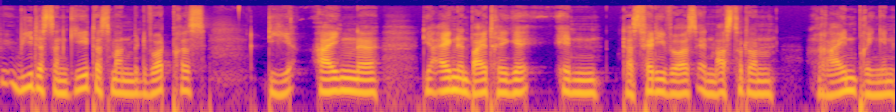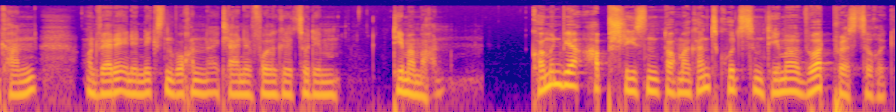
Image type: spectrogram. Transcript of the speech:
wie das dann geht, dass man mit WordPress die, eigene, die eigenen Beiträge in das Fediverse in Mastodon reinbringen kann und werde in den nächsten Wochen eine kleine Folge zu dem Thema machen. Kommen wir abschließend noch mal ganz kurz zum Thema WordPress zurück.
